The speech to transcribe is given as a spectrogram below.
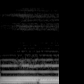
Música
